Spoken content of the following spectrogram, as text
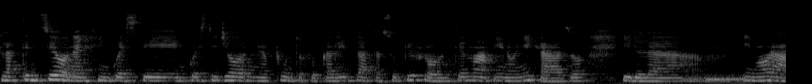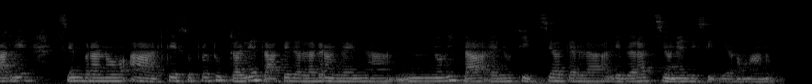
l'attenzione in questi, in questi giorni appunto focalizzata su più fronte, ma in ogni caso il, i morali sembrano alti e soprattutto allietati dalla grande novità e notizia della liberazione di Silvia Romano.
